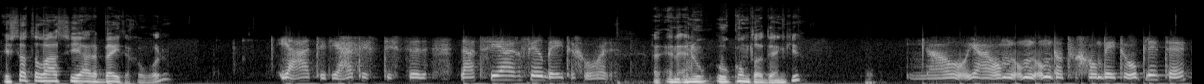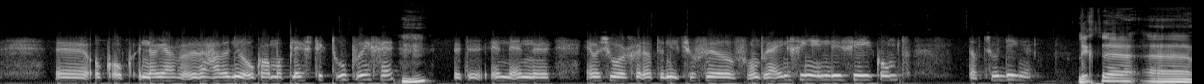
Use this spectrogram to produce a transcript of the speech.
Is dat de laatste jaren beter geworden? Ja, dit, ja het, is, het is de laatste jaren veel beter geworden. En, en, hoe, hoe komt dat, denk je? Nou, ja, om, om, omdat we gewoon beter opletten. Uh, ook, ook, nou ja, we halen nu ook allemaal plastic troep weg, hè. Mm -hmm. De, en, en, uh, en we zorgen dat er niet zoveel verontreiniging in de zee komt. Dat soort dingen. Ligt uh, uh,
